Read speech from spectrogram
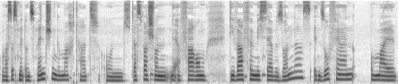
Was es mit uns Menschen gemacht hat. Und das war schon eine Erfahrung, die war für mich sehr besonders. Insofern, um mal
